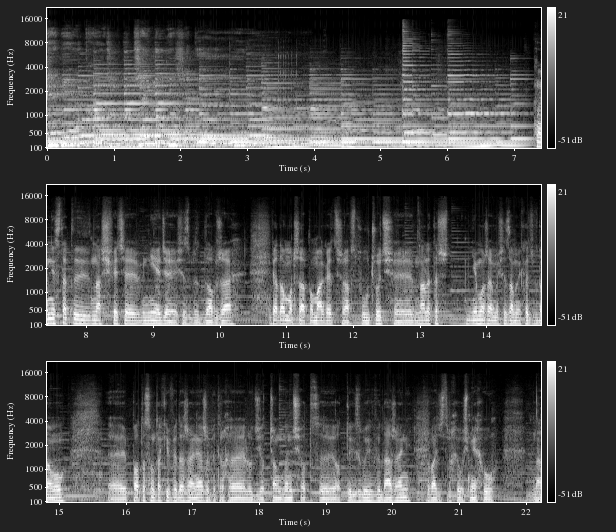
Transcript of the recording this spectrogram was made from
Ciebie obchodzi, że mówisz ty. No niestety na świecie nie dzieje się zbyt dobrze. Wiadomo, trzeba pomagać, trzeba współczuć, y, no ale też nie możemy się zamykać w domu. Y, po to są takie wydarzenia, żeby trochę ludzi odciągnąć od, y, od tych złych wydarzeń, prowadzić trochę uśmiechu na,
